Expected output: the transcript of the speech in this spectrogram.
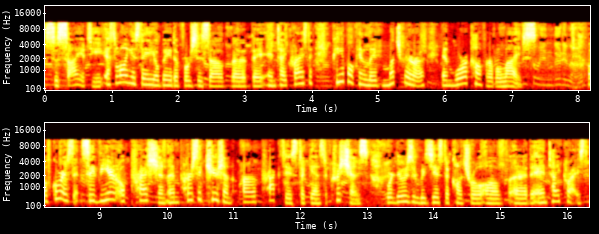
society, as long as they obey the forces of uh, the Antichrist, people can live much better and more comfortable lives. Of course, severe oppression and persecution are practiced against Christians or those who resist the control of uh, the Antichrist.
